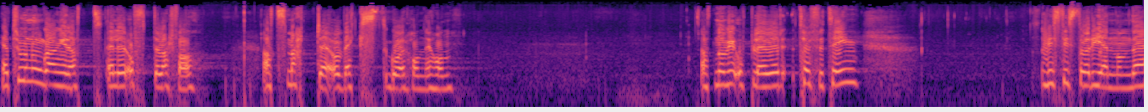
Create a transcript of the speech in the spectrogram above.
Jeg tror noen ganger at, eller ofte i hvert fall, at smerte og vekst går hånd i hånd. At når vi opplever tøffe ting, hvis vi står igjennom det,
